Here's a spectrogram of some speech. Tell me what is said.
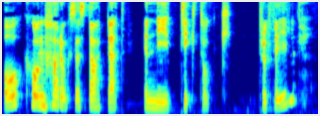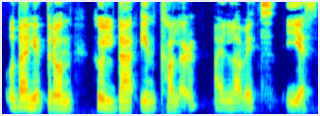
Och hon har också startat en ny TikTok-profil. Och där heter hon Hulda in color. I love it. Yes,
